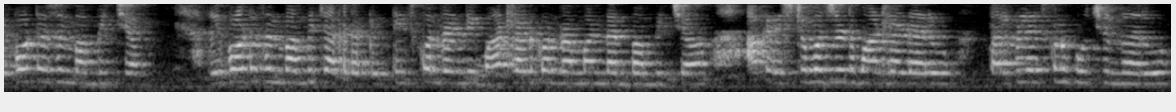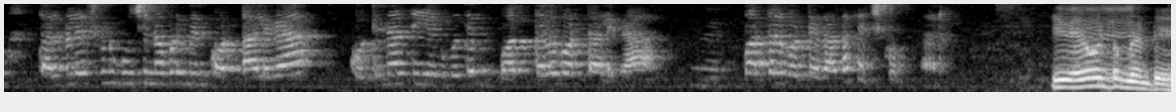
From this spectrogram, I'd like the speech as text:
రిపోర్టర్స్ని పంపించాం. రిపోర్టర్స్ని పంపించి అక్కడ తీసుకొని రండి మాట్లాడుకొని రమ్మండి అని పంపించాం. అక్కడ ఇష్టం వచ్చినట్టు మాట్లాడారు. తలుపులు వేసుకుని కూర్చున్నారు. తలుపులు వేసుకుని కూర్చున్నప్పుడు మేము కొట్టాలిగా? కొట్టినా తీయకపోతే బద్దలు కొట్టాలిగా? బద్దలు కొట్టేదాకా తెచ్చుకుంటున్నారు. ఏమంటుందంటే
